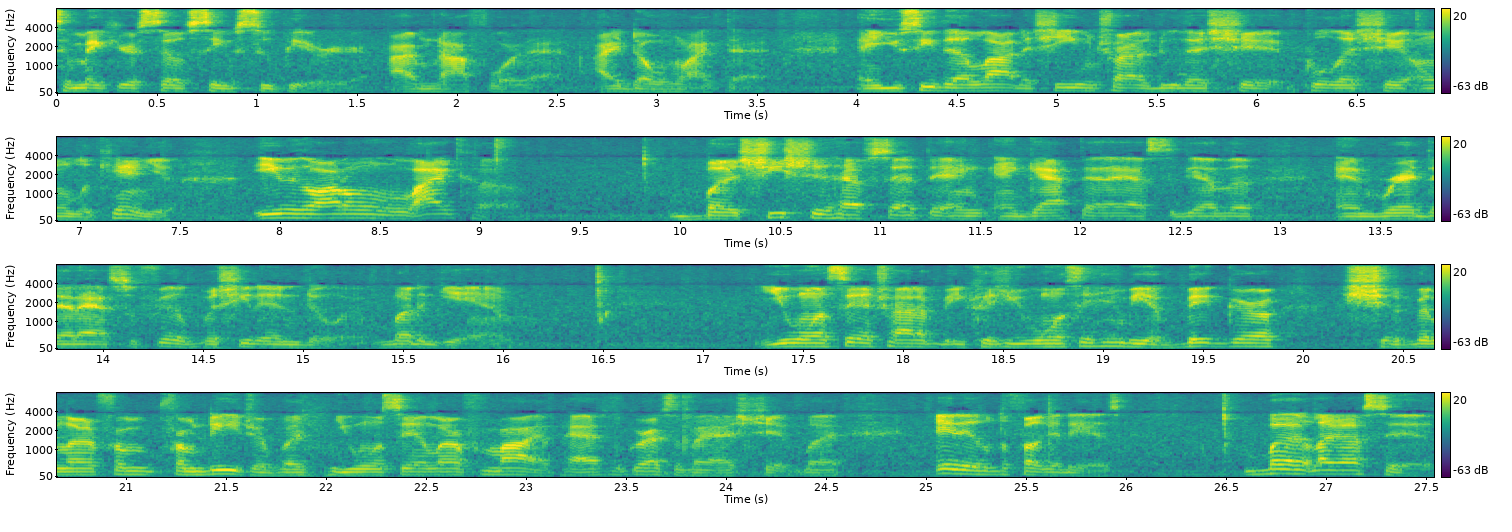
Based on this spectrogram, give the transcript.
to make yourself seem superior. I'm not for that. I don't like that. And you see that a lot that she even tried to do that shit, pull that shit on LaKenya. Even though I don't like her. But she should have sat there and, and got that ass together and read that ass for filth, but she didn't do it. But again, you want to say and try to be because you want to see him be a big girl. Should have been learned from from Deidre, but you want to say and learn from Maya, passive aggressive ass shit. But it is what the fuck it is. But like I said,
